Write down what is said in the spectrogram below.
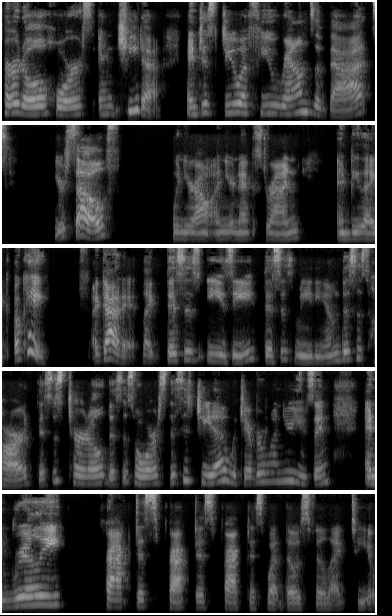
turtle, horse, and cheetah, and just do a few rounds of that yourself when you're out on your next run and be like, okay, I got it. Like, this is easy. This is medium. This is hard. This is turtle. This is horse. This is cheetah, whichever one you're using. And really practice, practice, practice what those feel like to you.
